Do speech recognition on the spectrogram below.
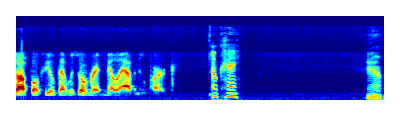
softball field that was over at Mill Avenue Park. okay. Yeah.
